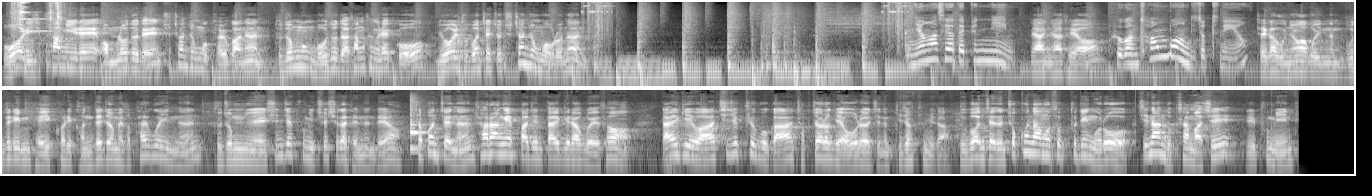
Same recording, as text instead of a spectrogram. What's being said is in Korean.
5월 23일에 업로드된 추천 종목 결과는 두 종목 모두 다 상승을 했고 6월 두 번째 주 추천 종목으로는 안녕하세요 대표님. 네 안녕하세요 그건 처음 보는 디저트네요. 제가 운영하고 있는 무드림 베이커리 건대점에서 팔고 있는 두 종류의 신제품이 출시가 됐는데요 첫 번째는 사랑에 빠진 딸기라고 해서 딸기와 치즈 큐브가 적절하게 어우러지는 디저트입니다 두 번째는 초코나무 숲 푸딩으로 진한 녹차 맛이 일품인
